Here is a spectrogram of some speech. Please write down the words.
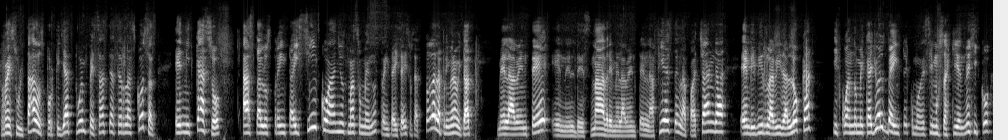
resultados, porque ya tú empezaste a hacer las cosas. En mi caso, hasta los 35 años más o menos, 36, o sea, toda la primera mitad, me la aventé en el desmadre, me la aventé en la fiesta, en la pachanga, en vivir la vida loca. Y cuando me cayó el 20, como decimos aquí en México,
